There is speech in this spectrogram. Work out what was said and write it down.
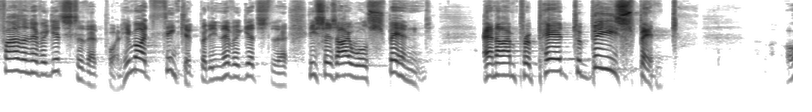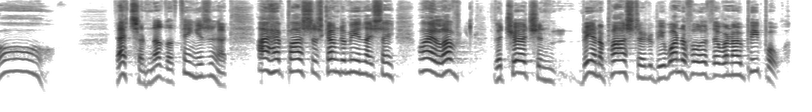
Father never gets to that point. He might think it, but he never gets to that. He says, I will spend, and I'm prepared to be spent. Oh, that's another thing, isn't it? I have pastors come to me and they say, Well, I love the church and being a pastor. It'd be wonderful if there were no people.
